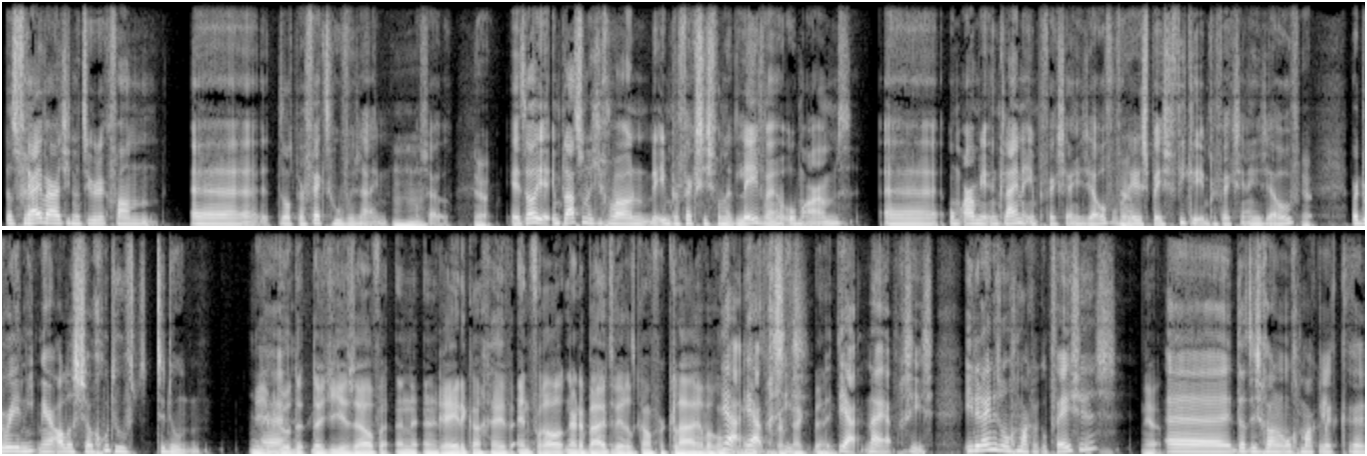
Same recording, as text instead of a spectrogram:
dat vrijwaart je natuurlijk van eh, dat perfect hoeven zijn Mhm. of zo. Ja. Weet wel, je, in plaats van dat je gewoon de imperfecties van het leven omarmt, omarm je een kleine imperfectie aan jezelf of een hele specifieke imperfectie aan jezelf, Ja. waardoor je niet meer alles zo goed hoeft te doen. Je bedoelt dat- dat je jezelf een, een reden kan geven en vooral naar de buitenwereld kan verklaren waarom ja, je niet ja, precies. perfect bent. Ja, nou ja, precies. Iedereen is ongemakkelijk op feestjes. Ja. Eh, dat is gewoon een ongemakkelijke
